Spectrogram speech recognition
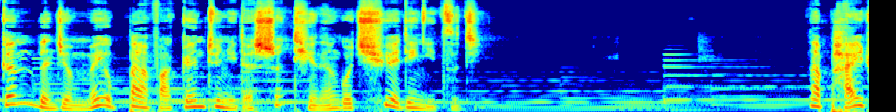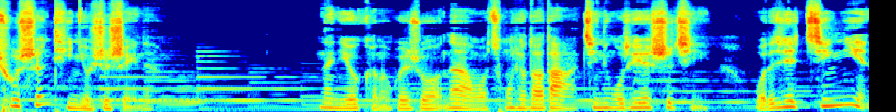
根本就没有办法根据你的身体能够确定你自己。那排除身体，你又是谁呢？那你有可能会说，那我从小到大经历过这些事情，我的这些经验。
